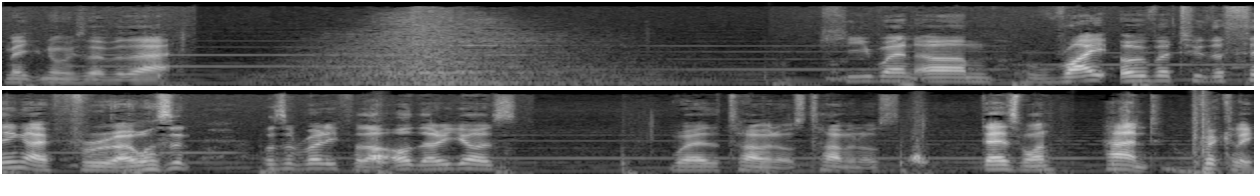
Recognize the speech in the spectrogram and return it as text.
Make noise over there. He went, um, right over to the thing I threw. I wasn't, wasn't ready for that. Oh, there he goes. Where are the terminals? Terminals. There's one. Hand. Quickly.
